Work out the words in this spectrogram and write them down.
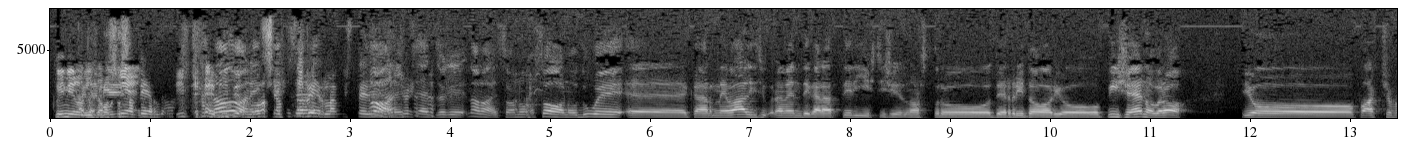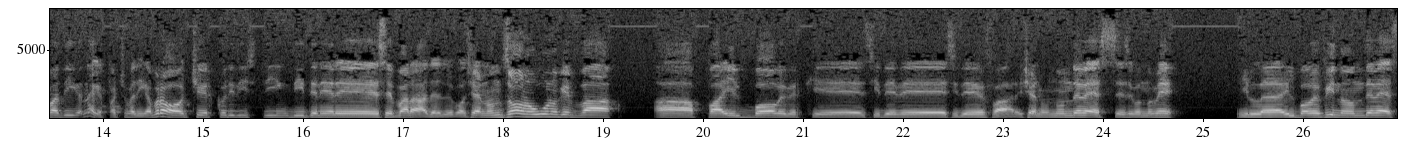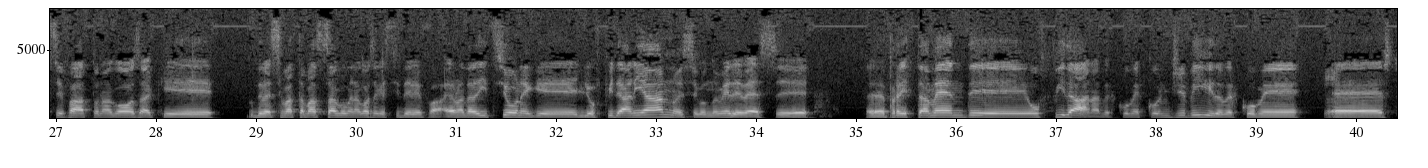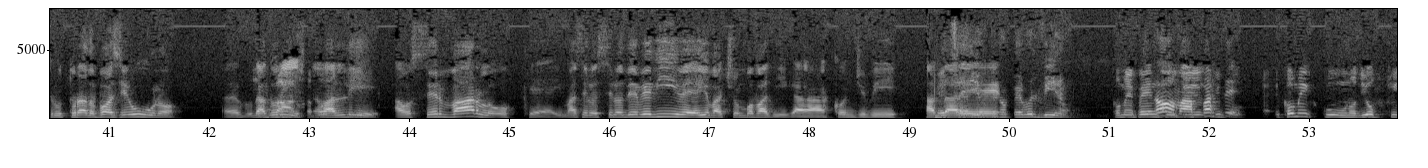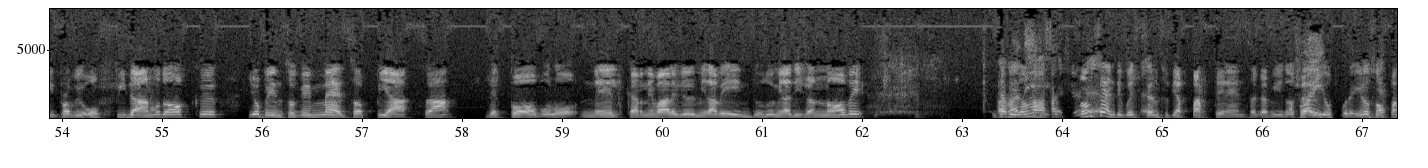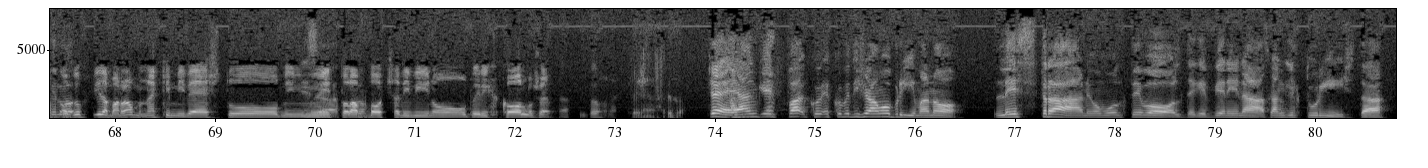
Quindi non diciamo posso saperlo? No, no, dite- nel possiamo saperla questa idea, No, nel senso che no, no, sono, sono due eh, carnevali sicuramente caratteristici del nostro territorio piceno, però io faccio fatica, non è che faccio fatica, però cerco di, disting- di tenere separate le due cose. Cioè, non sono uno che va a fare il bove perché si deve, si deve fare. Cioè, non, non deve essere, secondo me, il, il bove finto non deve essere fatto una cosa che deve essere fatta passare come una cosa che si deve fare. È una tradizione che gli offidani hanno e secondo me deve essere eh, prettamente offidana per come è concepito, per come è strutturato. Poi se uno eh, da turista va lì a osservarlo, ok, ma se lo, se lo deve vivere io faccio un po' fatica a concepire, a Pensa dare... io non bevo il vino. Come penso No, ma a parte- tipo, come uno di offi- proprio offidano doc, io penso che in mezzo a piazza del popolo nel carnevale del 2020 o 2019 Ma capito? fatica, non, certo, non senti quel certo. senso di appartenenza, capito? Cioè, io pure, io sono passato quello- offida, ma non è che mi vesto, mi, mi Esatto. metto la boccia di vino per il collo, cioè, Cioè, anche il fa- come dicevamo prima, no? L'estraneo molte volte che viene in Asco, anche il turista,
